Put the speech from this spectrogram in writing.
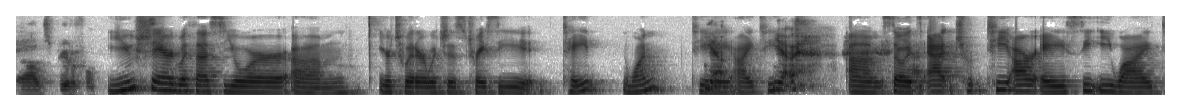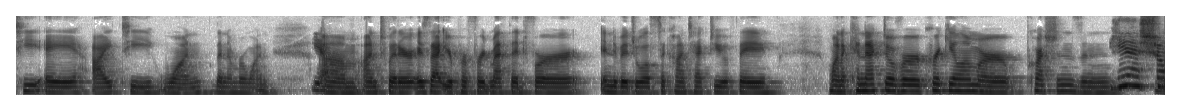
Yeah, it's beautiful. You shared with us your um, your Twitter, which is Tracey Tait one T A I T. Yeah. Um, so yeah. it's at T R A C E Y T A I T one, the number one. Yeah. Um, on Twitter, is that your preferred method for individuals to contact you if they want to connect over curriculum or questions and yeah sure.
